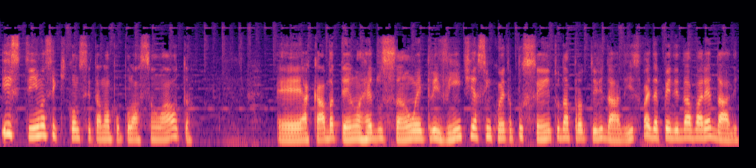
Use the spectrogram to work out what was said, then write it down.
Estima-se que quando você está numa população alta, é, acaba tendo uma redução entre 20% a 50% da produtividade. Isso vai depender da variedade.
